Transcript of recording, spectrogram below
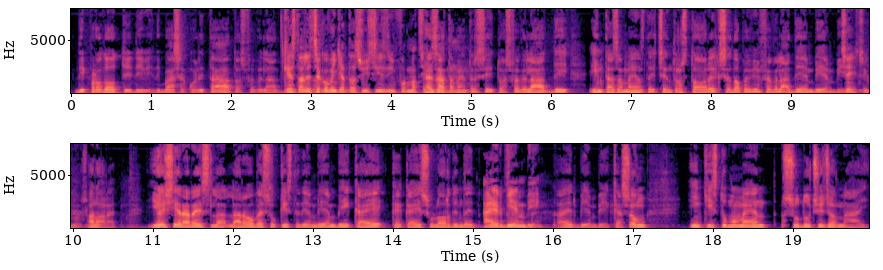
di prodotti di, di, bassa qualità, tu hai svelato... Che sta le convinciata sui siti di informazione. Esattamente, sì. Tu hai svelato di intasamenti dei centri storici e dopo vi svelato di MBB. Sì, sicuro. Allora, io scirerei la, la roba su queste di MBB che è, che è sull'ordine dei... Airbnb. Airbnb, che sono in questo momento su 12 giornali.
